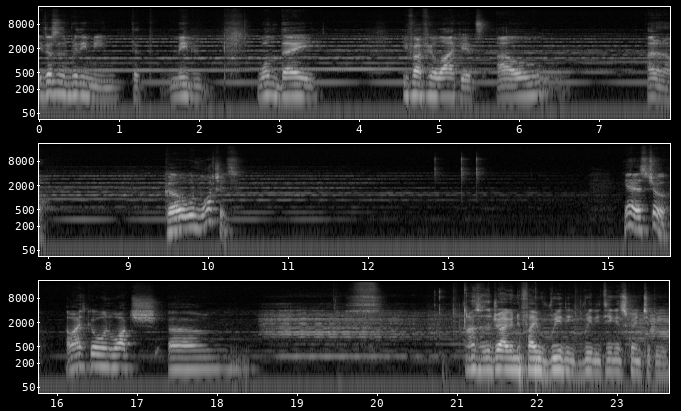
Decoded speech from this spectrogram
it doesn't really mean that maybe one day, if I feel like it, I'll. I don't know. Go and watch it. Yeah, that's true. I might go and watch um, of the Dragon if I really, really think it's going to be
